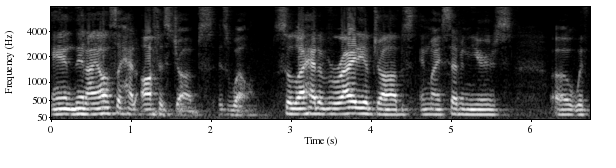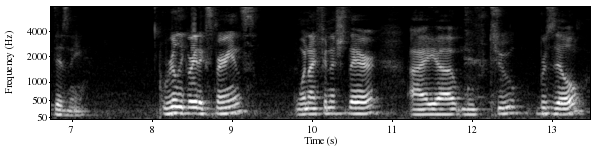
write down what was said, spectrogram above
And then I also had office jobs as well. So I had a variety of jobs in my seven years uh, with Disney. Really great experience. When I finished there, I uh, moved to Brazil.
